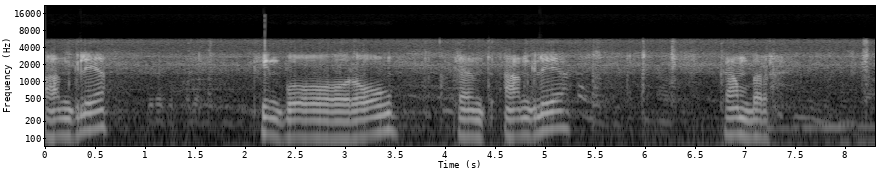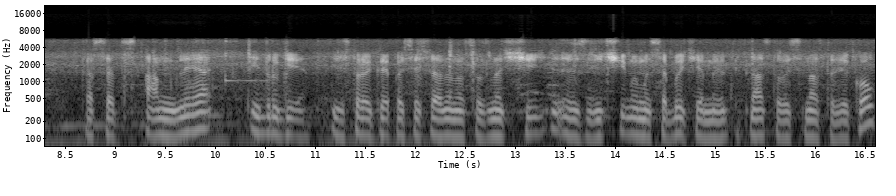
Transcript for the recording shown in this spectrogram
Англия, Квинбороу, Кент, Англия, Камбер, Кассетс, Англия и другие. История крепости связана со значи- э, значимыми событиями 15-18 веков,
